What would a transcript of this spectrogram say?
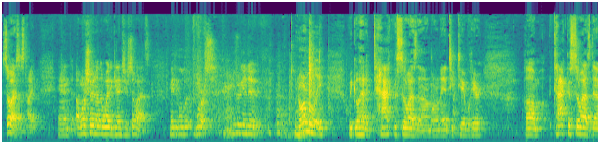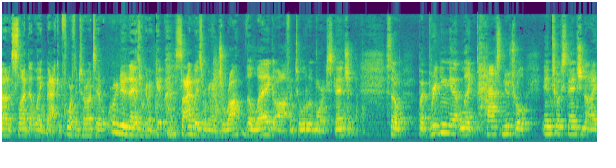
psoas is tight. And I want to show you another way to get into your psoas. Make it a little bit worse. Here's what going to do. Normally, we go ahead and tack the psoas down. I'm on an antique table here. Um, tack the psoas down and slide that leg back and forth into our table. What we're to do today is we're to get sideways. We're to drop the leg off into a little bit more extension. So by bringing that leg past neutral into extension, I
